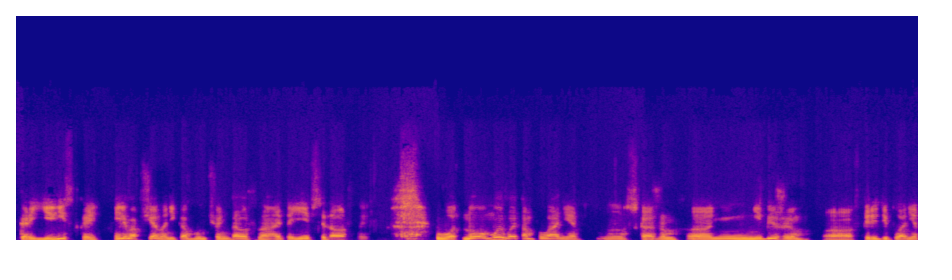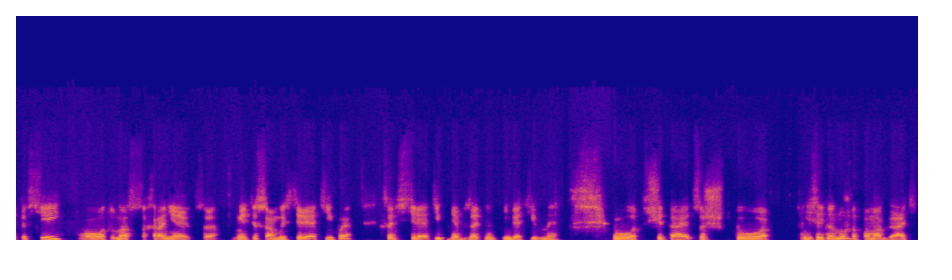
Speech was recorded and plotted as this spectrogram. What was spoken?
карьеристкой, или вообще она никому ничего не должна, это ей все должны. Вот. Но мы в этом плане, скажем, э, не бежим э, впереди планеты всей. Вот. У нас сохраняются эти самые стереотипы. Кстати, стереотипы не обязательно негативные. Вот. Считается, что действительно нужно помогать,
